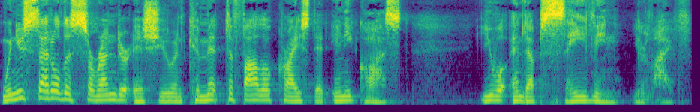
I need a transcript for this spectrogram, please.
When you settle the surrender issue and commit to follow Christ at any cost, you will end up saving your life.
